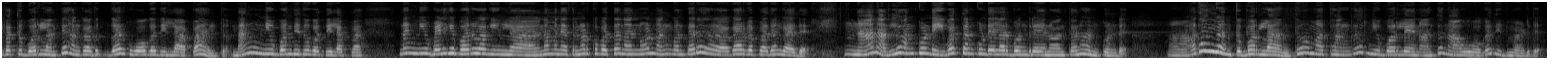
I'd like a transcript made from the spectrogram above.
ಇವತ್ತು ಬರ್ಲಂತೆ ಹಂಗ ಹೋಗೋದಿಲ್ಲ ಅಪ್ಪ ಅಂತ. ನಂಗೆ ನೀವು ಬಂದಿದ್ದು ಗೊತ್ತಿಲ್ಲಪ್ಪ. ನಂಗೆ ನೀವು ಬೆಳಿಗ್ಗೆ ಬರುವಾಗ ಇಲ್ಲ. ನಮ್ಮನೆ ಹತ್ರ ನಡ್ಕೊಬತ್ತ ನಾನು ನೋಡಿ ನಂಗೆ ಒಂಥರ ಗಾರ್ಗಪ್ಪ ಆದಂಗೆ ಇದೆ ನಾನು ಅಲ್ಲೂ ಅನ್ಕೊಂಡೆ, ಇವತ್ತು ಅನ್ಕೊಂಡೆ ಎಲ್ಲಾರು ಬಂದ್ರೆ ಏನೋ ಅಂತಾನು ಅನ್ಕೊಂಡೆ. ಅದಂಗಂತು ಬರ್ಲ ಅಂತು, ಮತ್ತು ಹಂಗಾರೆ ನೀವು ಬರ್ಲೇನೋ ಅಂತ ನಾವು ಹೋಗೋದು ಇದು ಮಾಡಿದೆ.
